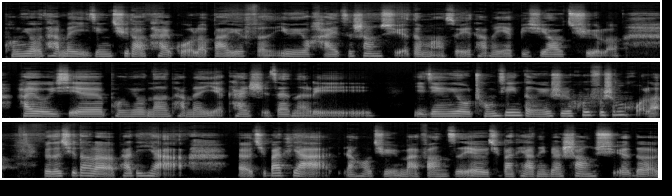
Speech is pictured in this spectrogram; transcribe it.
朋友他们已经去到泰国了，八月份因为有孩子上学的嘛，所以他们也必须要去了。还有一些朋友呢，他们也开始在那里已经又重新等于是恢复生活了，有的去到了帕提亚。呃，去芭提雅，然后去买房子，也有去芭提雅那边上学的，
